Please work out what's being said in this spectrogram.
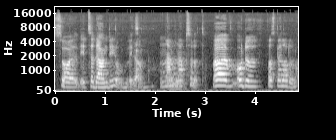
Så it's a done deal liksom. Nej men absolut. Och du, vad spelar du då?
